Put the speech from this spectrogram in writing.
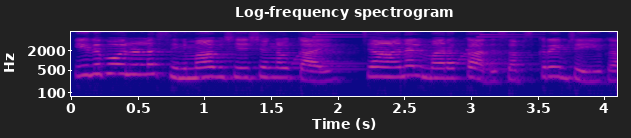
ഇതുപോലുള്ള സിനിമാ വിശേഷങ്ങൾക്കായി ചാനൽ മറക്കാതെ സബ്സ്ക്രൈബ് ചെയ്യുക.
